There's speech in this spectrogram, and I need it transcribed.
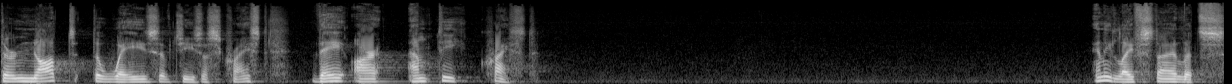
they're not the ways of Jesus Christ. They are anti Christ. Any lifestyle that's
